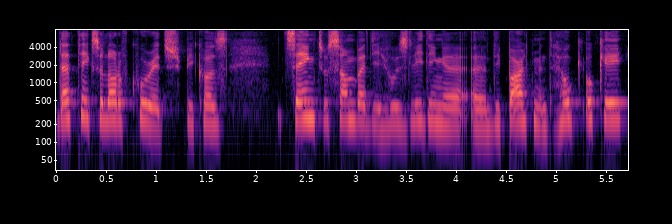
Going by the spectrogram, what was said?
That takes a lot of courage because saying to somebody who's leading a, a, department, okay,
